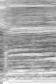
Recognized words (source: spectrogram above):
so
